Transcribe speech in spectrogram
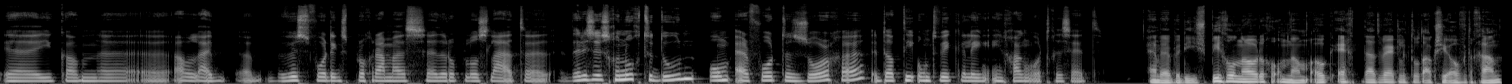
Uh, je kan uh, allerlei uh, bewustwordingsprogramma's erop loslaten. Er is dus genoeg te doen om ervoor te zorgen dat die ontwikkeling in gang wordt gezet. En we hebben die spiegel nodig om dan ook echt daadwerkelijk tot actie over te gaan.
